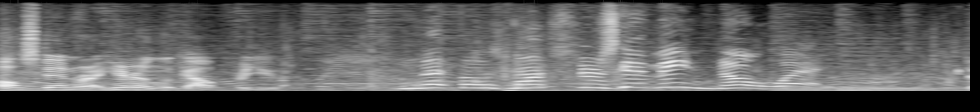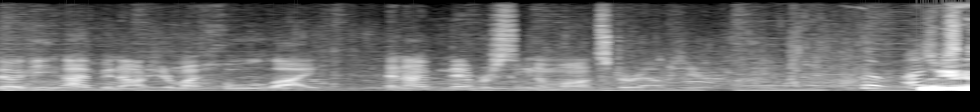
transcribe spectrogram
I'll stand right here and look out for you. You let those monsters get me? No way. Dougie, I've been out here my whole life, and I've never seen a monster out here. Look, I No, you just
